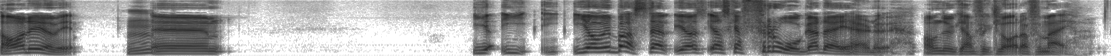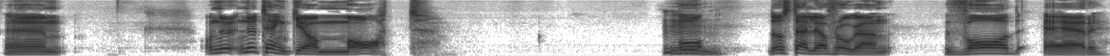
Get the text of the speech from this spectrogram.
Ja, det gör vi. Mm. Eh, jag, jag vill bara ställa, jag, jag ska fråga dig här nu, om du kan förklara för mig. Eh, och nu, nu tänker jag mat. Mm. Och Då ställer jag frågan, vad är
